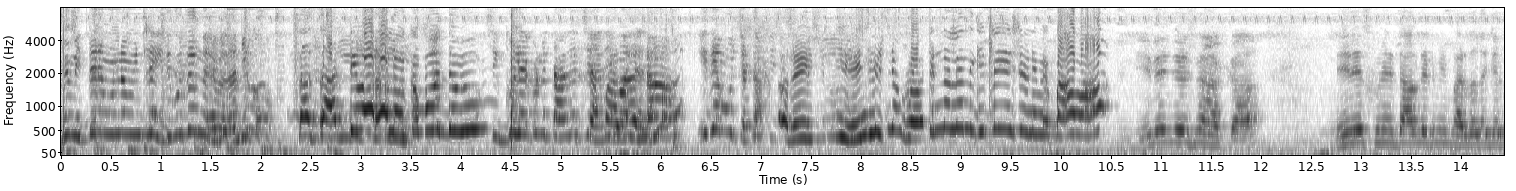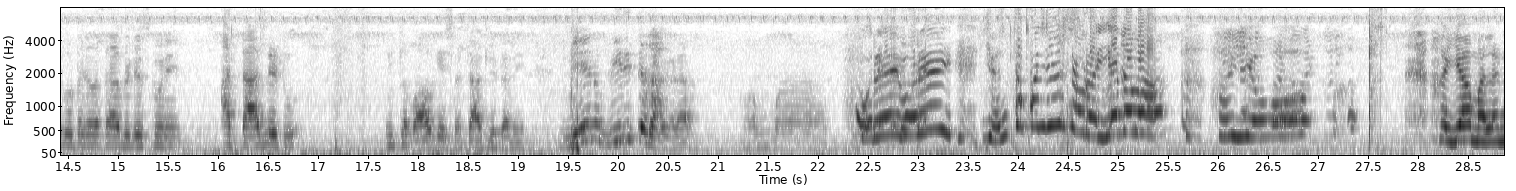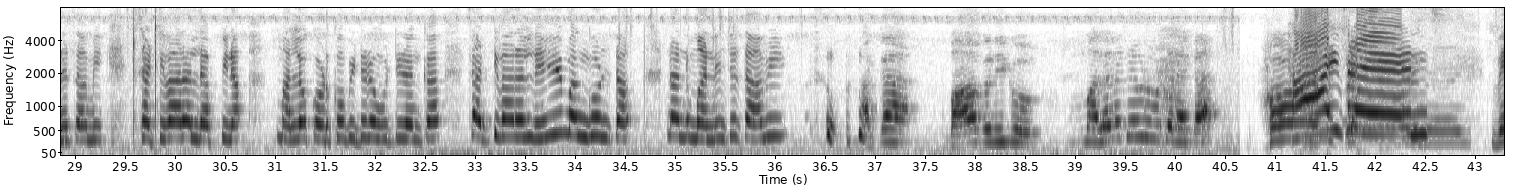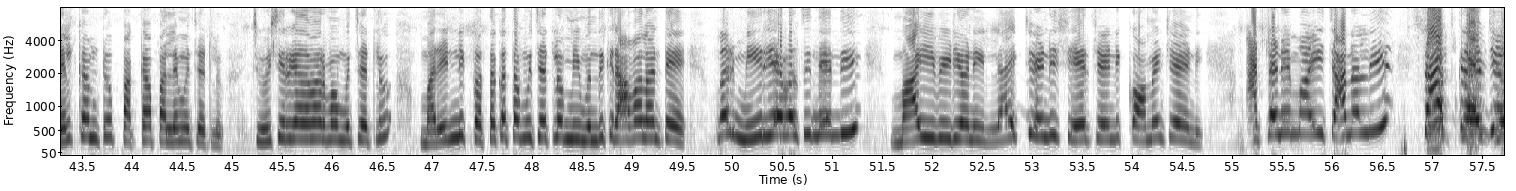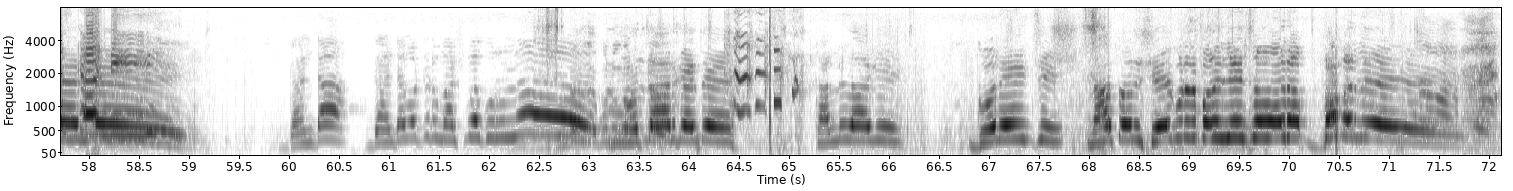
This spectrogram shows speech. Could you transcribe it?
మేమిద్దరం ఉన్నాం ఇంట్లో ఇది కుదురుతుంది కదా నీకు? సిగ్గు లేకుండా తాగొచ్చి. ఇదే ముచ్చట. ఏం చేసినావు రో ఎండలు ఎందుకు ఇట్లా చేసినాడు మీ బావా? నేనేం చేసిన అక్క? నేను వేసుకునే టాబ్లెట్ మీ మరద దగ్గరికి పోతా కదా టాబ్లెట్ వేసుకొని. ఆ టాబ్లెట్ ఇట్లా బాగా వేసిన చాక్లెట్ అని నేను బీరితే తాగడా? అమ్మా. ఒరే ఒరే ఎంత పని చేసినావు అయ్యదవా అయ్యో. అయ్యా మల్లన్న స్వామి సట్టివారాలు తప్పిన మళ్ళీ కొడుకో బిడ్డను పుట్టినాక సట్టివారాలనే మంగుంటా. నన్ను మన్నించే స్వామి అక్క బాగా నీకు మల్లన దేవుడు పుట్టాడక్క హాయ్ ఫ్రెండ్స్. వెల్కమ్ టు పక్కా పల్లె ముచ్చట్లు. చూసిరు కదా మరి మా ముచ్చట్లు? మరిన్ని కొత్త కొత్త ముచ్చట్లు మీ ముందుకు రావాలంటే మరి మీరు చేయవలసింది ఏంది మా ఈ వీడియోని లైక్ చేయండి షేర్ చేయండి కామెంట్ చేయండి. అట్లనే మా ఈ ఛానల్ని సబ్స్క్రైబ్ చేసుకోండి. గంట గంట కొట్టుడు మర్చిపోకురుల్లో మొత్తానికైతే కళ్ళు తాగి గోలేయించి నాతో చేయకూడదు పనులు చేయించేవాడు బామర్దే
